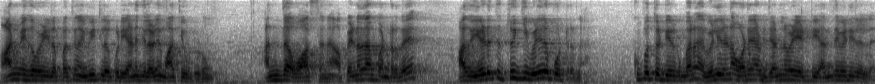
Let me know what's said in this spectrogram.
ஆன்மீக வழியில் பார்த்தீங்கன்னா வீட்டில் இருக்கக்கூடிய எனர்ஜிலவே மாற்றி விட்டுடும். அந்த வாசனை. அப்போ என்ன தான் பண்ணுறது அதை எடுத்து தூக்கி வெளியில் போட்டுருங்க. குப்பை தொட்டி இருக்கும் பாருங்க. வெளியிலனா உடனே அப்படி ஜன்னல் வழி எட்டி அந்த வெளியில் இல்லை.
